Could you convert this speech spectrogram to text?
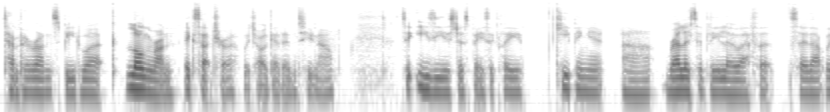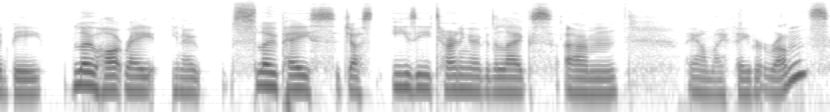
tempo run, speed work, long run, etc., which I'll get into now. So easy is just basically keeping it uh, relatively low effort. So that would be low heart rate, you know, slow pace, just easy turning over the legs. Um, they are my favorite runs.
